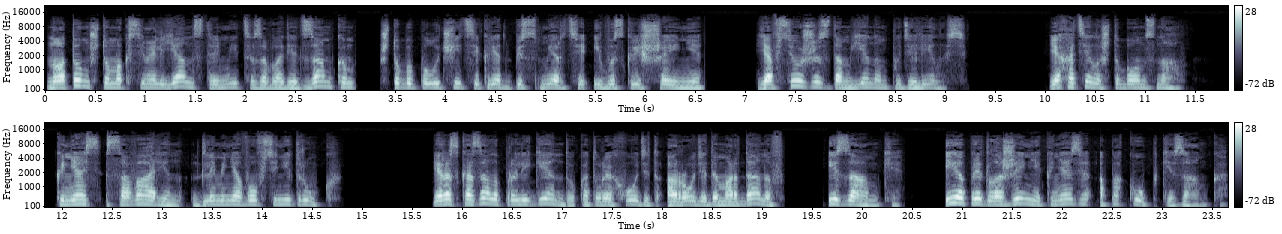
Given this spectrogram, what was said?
Но о том, что Максимилиан стремится завладеть замком, чтобы получить секрет бессмертия и воскрешения, я все же с Дамьеном поделилась. Я хотела, чтобы он знал. Князь Саварин для меня вовсе не друг. Я рассказала про легенду, которая ходит о роде де Марданов и замке, и о предложении князя о покупке замка.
